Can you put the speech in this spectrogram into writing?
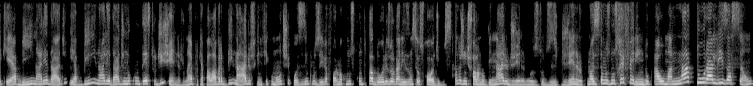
o que é a binariedade e a binariedade no contexto de gênero, né? Porque a palavra binário significa um monte de coisas, inclusive a forma como os computadores organizam seus códigos. Quando a gente fala no binário de gênero, nos estudos de gênero, nós estamos nos referindo a uma naturalização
